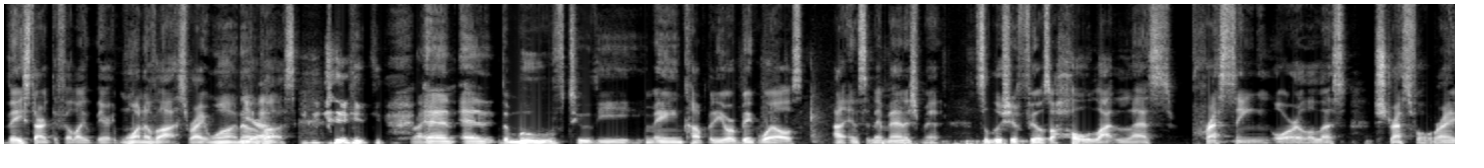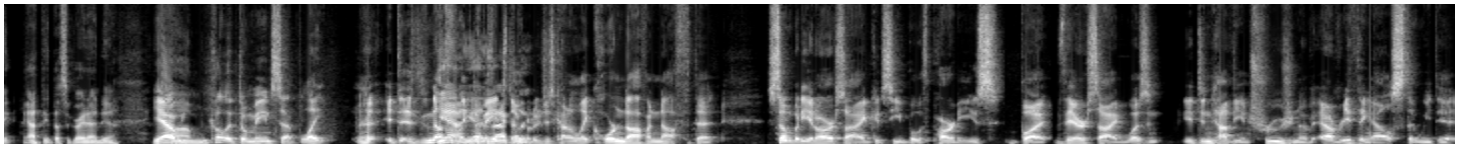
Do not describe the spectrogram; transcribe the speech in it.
they start to feel like they're one of us, right? One of us. right and and the move to the main company or big wells uh, incident management solution feels a whole lot less pressing or less stressful right i think that's a great idea Yeah, we, Um, we call it domain sep light. it, it's nothing Yeah, like yeah, main exactly. step, but it just kind of like cordoned off enough that somebody at our side could see both parties, but their side wasn't. It didn't have the intrusion of everything else that we did.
